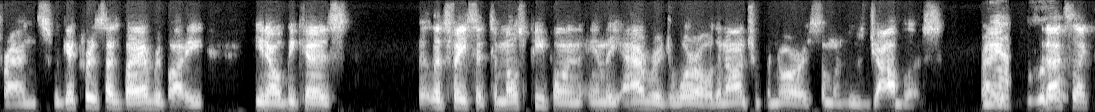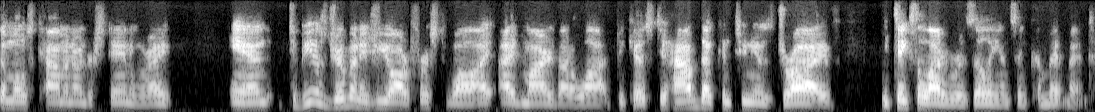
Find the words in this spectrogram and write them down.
friends. We get criticized by everybody, you know, because uh, let's face it, to most people in, in the average world, an entrepreneur is someone who's jobless, right? Yeah. That's like the most common understanding, right? And to be as driven as you are, first of all, I, I admire that a lot because to have that continuous drive, it takes a lot of resilience and commitment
